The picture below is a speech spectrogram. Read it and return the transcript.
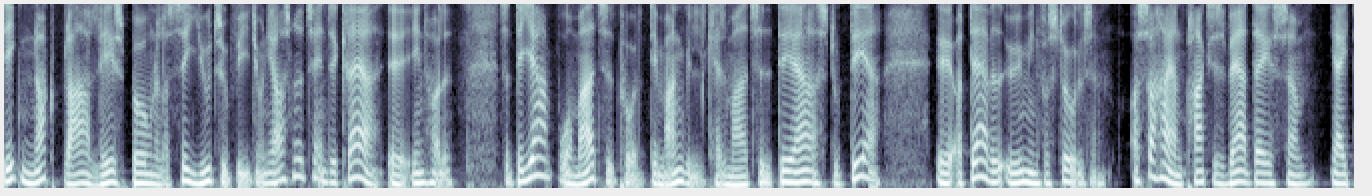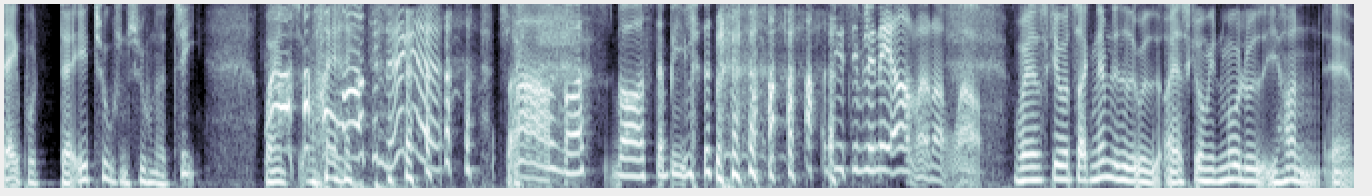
det er ikke nok bare at læse bogen eller se YouTube-videoen. Jeg er også nødt til at integrere øh, indholdet. Så det, jeg bruger meget tid på, det mange vil kalde meget tid, det er at studere øh, og derved øge min forståelse. Og så har jeg en praksis hver dag, som jeg er i dag på dag 1710, hvor jeg... Hvor jeg wow, tillykke! tak. Wow, hvor, hvor stabilt. Disciplineret, men wow. Hvor jeg skriver taknemmelighed ud, og jeg skriver mit mål ud i hånden. Øh,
